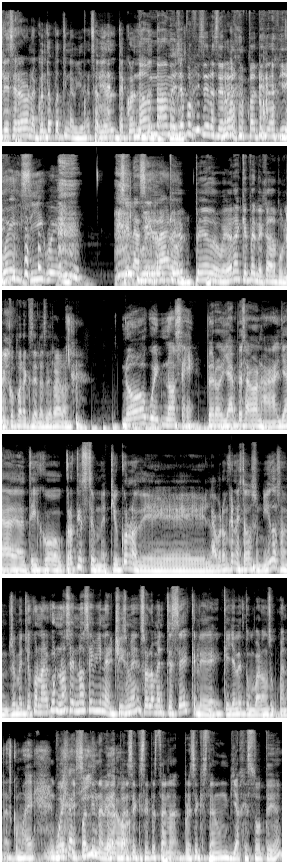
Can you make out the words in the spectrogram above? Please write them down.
le cerraron la cuenta a Pati Navidad, ¿sabías? ¿Te acuerdas? No mames, ya por fin se la cerraron a Pati Navidad. Güey, sí, güey. Se la cerraron. ¿Qué pedo, güey? Ahora qué pendejada publicó para que se la cerraran. No, güey, no sé. Pero ya empezaron a. Ya dijo. Creo que se metió con lo de la bronca en Estados Unidos. O se metió con algo. No sé, no sé bien el chisme. Solamente sé que, le, que ya le tumbaron su cuenta. Es como de. Güey, y Pati Navidad parece que siempre está en, parece que está en un viajezote, ¿eh?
